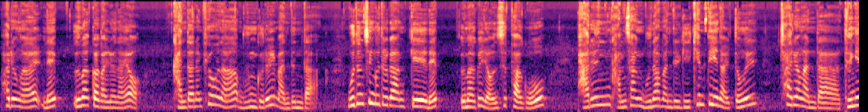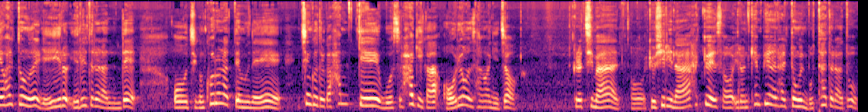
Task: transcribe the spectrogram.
활용할 랩 음악과 관련하여 간단한 표어나 문구를 만든다. 모든 친구들과 함께 랩 음악을 연습하고 바른 감상 문화 만들기 캠페인 활동을 촬영한다 등의 활동을 예를, 예를 들어 놨는데 어, 지금 코로나 때문에 친구들과 함께 무엇을 하기가 어려운 상황이죠. 그렇지만 어, 교실이나 학교에서 이런 캠페인 활동을 못 하더라도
